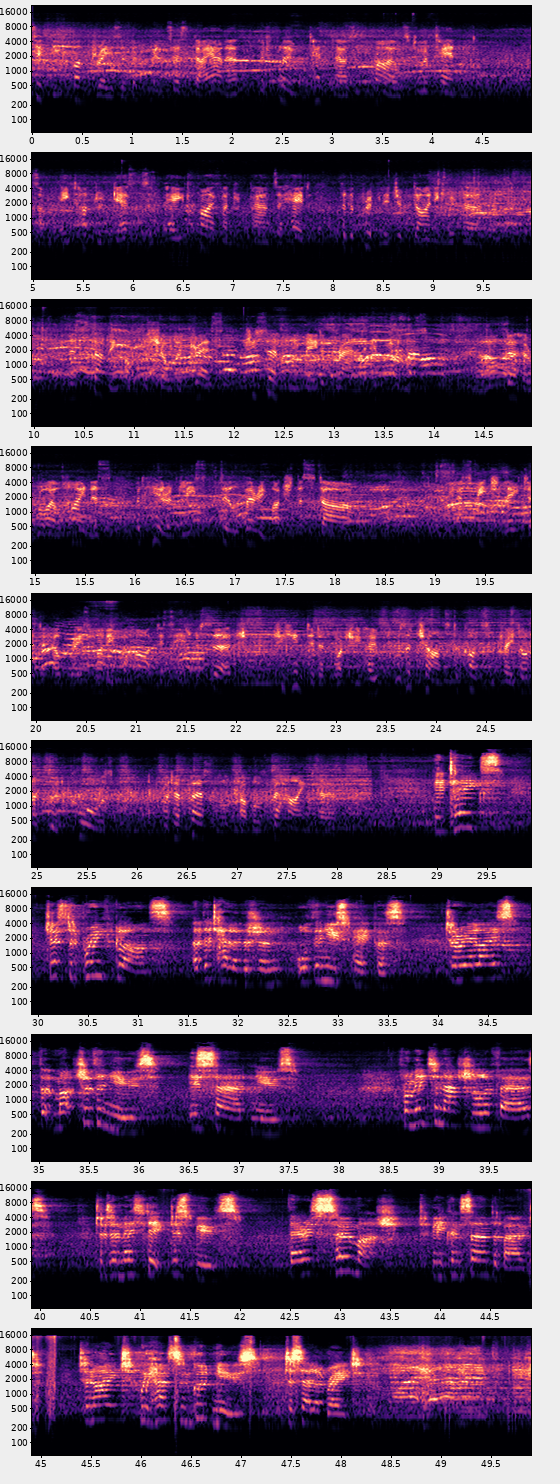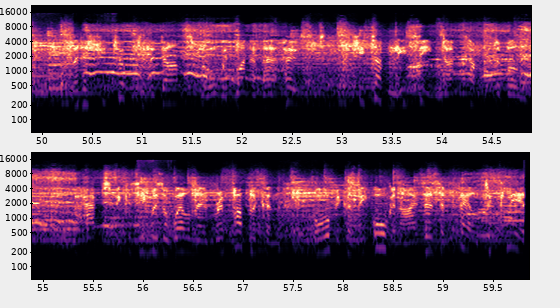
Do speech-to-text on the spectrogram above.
Sydney fundraiser that Princess Diana had flown 10,000 miles to attend. Some 800 guests had paid £500 a head for the privilege of dining with her. In a stunning off-the-shoulder dress, she certainly made a grand entrance. No longer Her Royal Highness, but here at least still very much the star. In a speech later to help raise money for heart disease research, she hinted at what she hoped was a chance to concentrate on a good cause and put her personal troubles behind her. It takes just a brief glance at the television or the newspapers to realise that much of the news is sad news. From international affairs to domestic disputes, there is so much to be concerned about. Tonight we have some good news to celebrate. But as she took to the dance floor with one of her hosts, she suddenly seemed uncomfortable. Perhaps because he was a well known Republican, or because the organisers had failed to clear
